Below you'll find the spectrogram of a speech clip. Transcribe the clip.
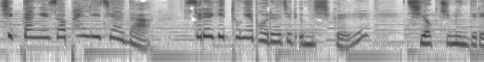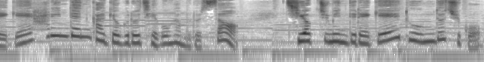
식당에서 팔리지 않아 쓰레기통에 버려질 음식을 지역 주민들에게 할인된 가격으로 제공함으로써 지역 주민들에게 도움도 주고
